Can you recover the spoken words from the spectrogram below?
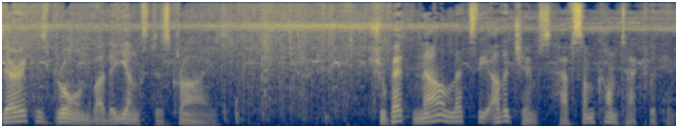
Derek is drawn by the youngster's cries. Choupette now lets the other chimps have some contact with him.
